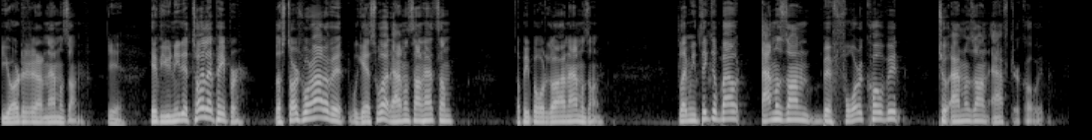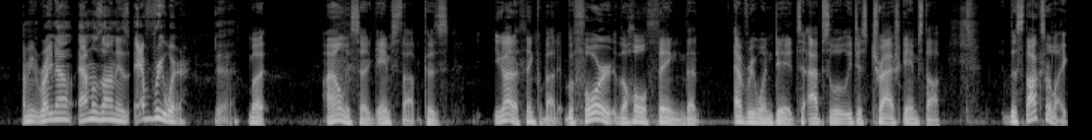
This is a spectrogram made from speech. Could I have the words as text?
You ordered it on Amazon. yeah, If you needed toilet paper, the stores were out of it. Well, guess what? Amazon had some. So people would go on Amazon. Let me think about Amazon before COVID to Amazon after COVID. I mean, right now, Amazon is everywhere. Yeah. but I only said GameStop because you got to think about it. Before the whole thing that everyone did to absolutely just trash GameStop, the stocks were like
